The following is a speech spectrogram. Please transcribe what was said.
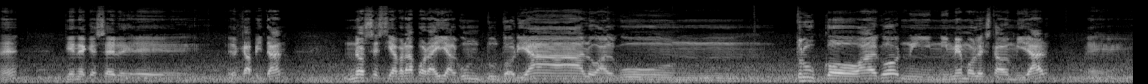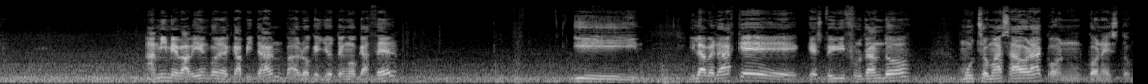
¿eh? tiene que ser eh, el capitán. No sé si habrá por ahí algún tutorial o algún truco o algo, ni, me he molestado en mirar. Eh, a mí me va bien con el capitán para lo que yo tengo que hacer. Y, la verdad es que, estoy disfrutando mucho más ahora con, con esto.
